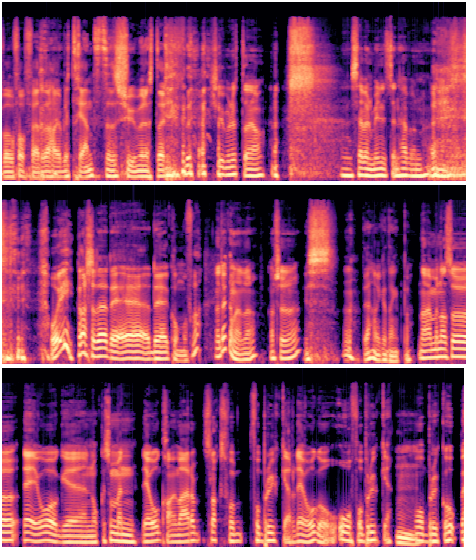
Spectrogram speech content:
våre forfedre har jo blitt trent til sju minutter. sju minutter, ja. Seven minutes in heaven. Oi! Kanskje det er det det kommer fra? Ja, det kan hende. Kanskje det. er Det har jeg ikke tenkt på. Nei, men altså, det er jo òg noe som en Det òg kan være et slags for, forbruker. Det òg å, å forbruke. Mm. Å bruke opp.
